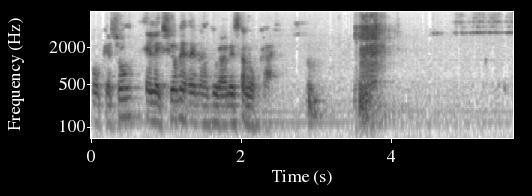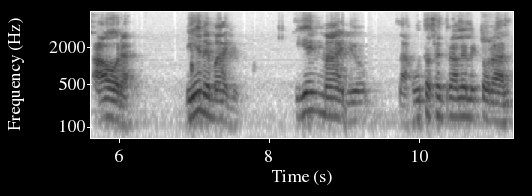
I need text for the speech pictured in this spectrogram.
porque son elecciones de naturaleza local. Ahora, viene mayo y en mayo la Junta Central Electoral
